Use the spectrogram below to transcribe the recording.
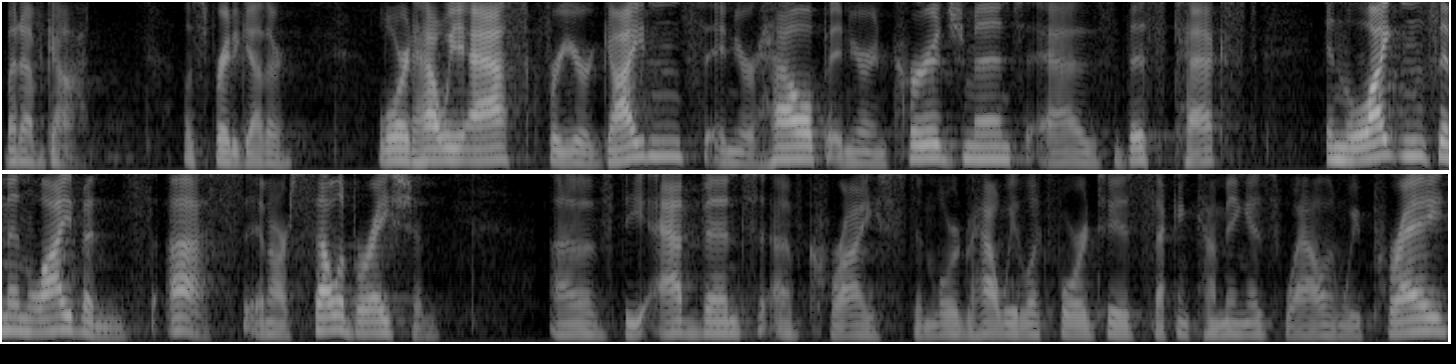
but of God. Let's pray together. Lord, how we ask for your guidance and your help and your encouragement as this text enlightens and enlivens us in our celebration of the advent of Christ. And Lord, how we look forward to his second coming as well. And we pray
